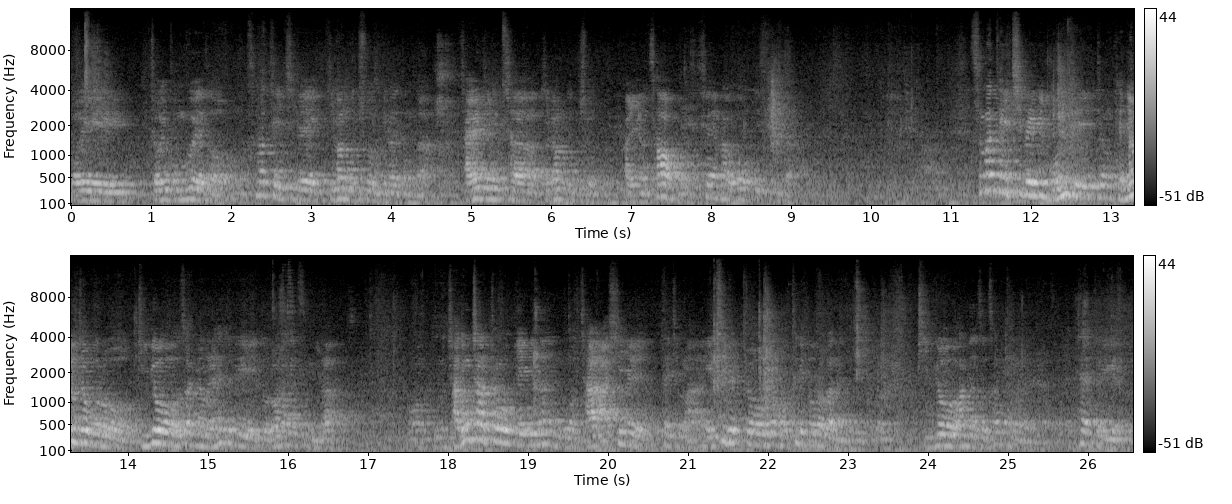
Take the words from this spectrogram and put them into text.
저희 저희 본부에서 뭐 스마트 H백 기반 구축이라든가 자율주행차 기반 구축 관련 사업을 수행하고 있습니다. 스마트 H백이 뭔지 좀 개념적으로 비교 설명을 해드리도록 하겠습니다. 어, 뭐 자동차 쪽 얘기는 뭐 잘 아실 테지만 H백 쪽은 어떻게 돌아가는지 좀 비교하면서 설명을 해드리겠습니다.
